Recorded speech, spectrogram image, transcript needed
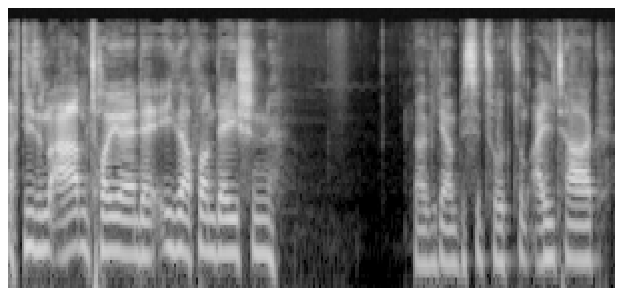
Nach diesem Abenteuer in der Ether Foundation mal wieder ein bisschen zurück zum Alltag.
